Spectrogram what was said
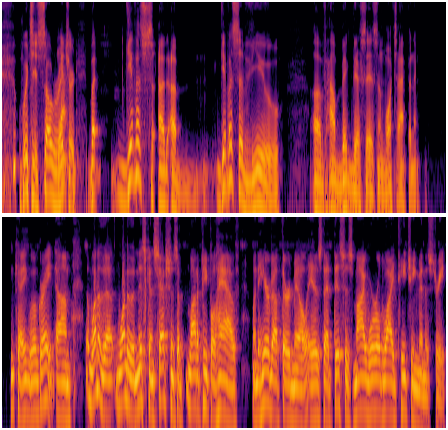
which is so Richard. But give us a, a give us a view of how big this is and what's happening. Okay, well, great. Um, one of the one of the misconceptions a lot of people have when they hear about Third Mill is that this is my worldwide teaching ministry,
